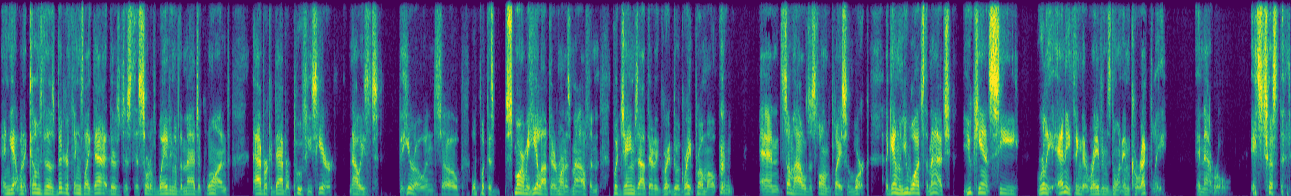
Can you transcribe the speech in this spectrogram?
And yet, when it comes to those bigger things like that, there's just this sort of waving of the magic wand, abracadabra, poof, he's here. Now he's the hero. And so we'll put this smarmy heel out there and run his mouth and put James out there to great, do a great promo. and somehow it'll just fall into place and work. Again, when you watch the match, you can't see really anything that Raven's doing incorrectly in that role. It's just that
